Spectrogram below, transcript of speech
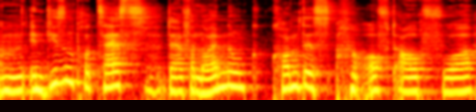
ähm, in diesem Prozess der Verleumdung kommt es oft auch vor,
